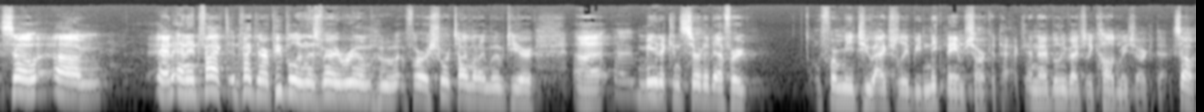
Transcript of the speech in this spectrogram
so, um, and, and in fact, in fact, there are people in this very room who, for a short time when I moved here, uh, made a concerted effort for me to actually be nicknamed Shark Attack, and I believe actually called me Shark Attack. So,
